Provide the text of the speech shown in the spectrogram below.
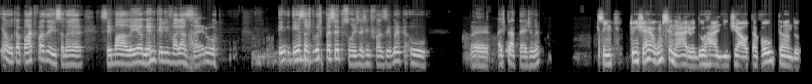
e a outra parte fazer isso, né? Ser baleia, mesmo que ele valha zero. Tem, tem essas duas percepções da gente fazer o mercado, o, é, a estratégia, né? Sim. Tu enxerga algum cenário do rally de alta voltando,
